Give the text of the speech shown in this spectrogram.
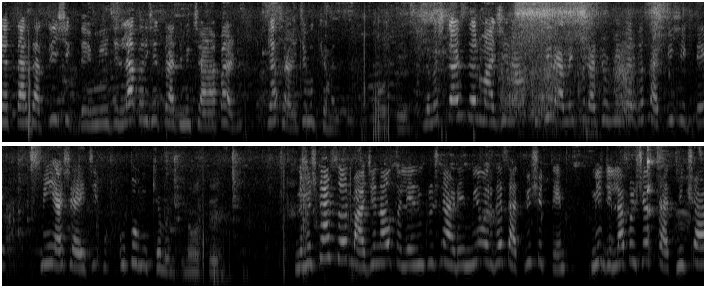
इयत्ता सातवी शिकते. मी जिल्हा परिषद प्राथमिक शाळा पारडी या शाळेचे मुख्यमंत्री. नमस्कार सर. माझे नाव खुशी रामेश्वर राठोड. मी वर्ग सातवी शिकते. मी या शाळेची उपमुख्यमंत्री. नमस्ते नमस्कार सर. माझे नाव कल्याणी कृष्ण आडे. मी वर्ग सातवी शिकते. मी जिल्हा परिषद प्राथमिक शाळा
